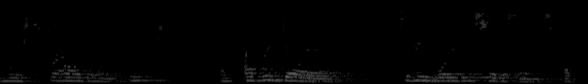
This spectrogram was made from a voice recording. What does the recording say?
And we're striving each and every day to be worthy citizens of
